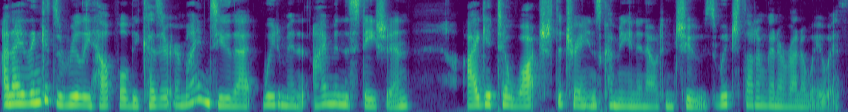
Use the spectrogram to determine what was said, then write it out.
And I think it's really helpful because it reminds you that, wait a minute, I'm in the station. I get to watch the trains coming in and out and choose which thought I'm going to run away with.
